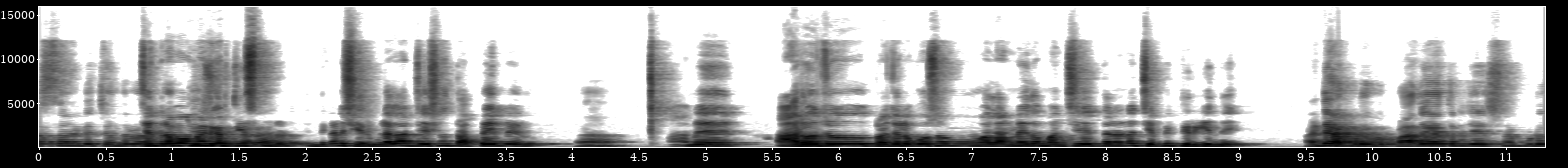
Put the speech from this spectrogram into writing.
వస్తానంటే చంద్రబాబు చంద్రబాబు నాయుడు గారు? తీసుకుంటాడు? ఎందుకంటే షర్మిల గారు చేసిన తప్పేం లేదు. ఆమె ఆ రోజు ప్రజల కోసం వాళ్ళ అన్న ఏదో మంచి చేస్తానని చెప్పి తిరిగింది. అంటే అప్పుడు పాదయాత్ర చేసినప్పుడు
